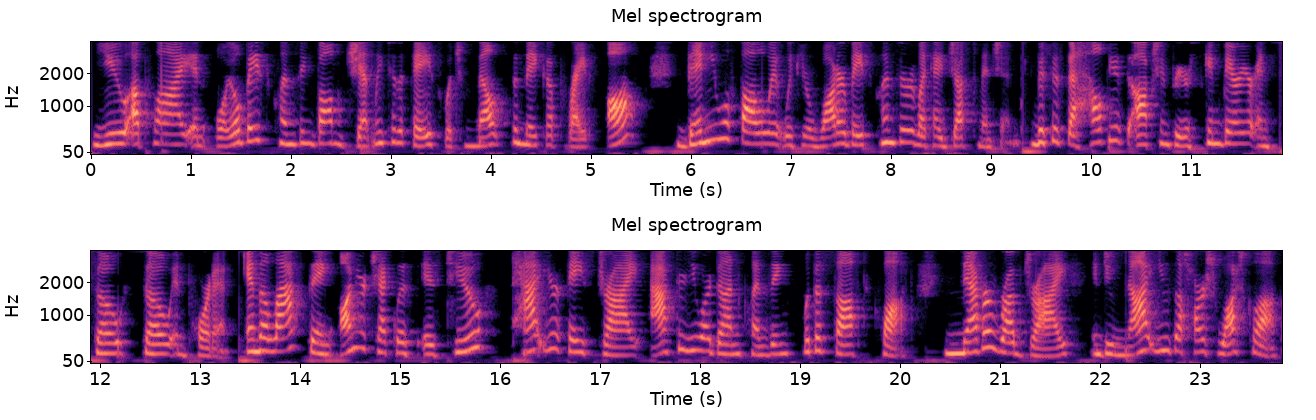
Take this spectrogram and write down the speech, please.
You apply an oil based cleansing balm gently to the face, which melts the makeup right off then you will follow it with your water-based cleanser like I just mentioned. This is the healthiest option for your skin barrier and so, so important. And the last thing on your checklist is to pat your face dry after you are done cleansing with a soft cloth. Never rub dry and do not use a harsh washcloth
